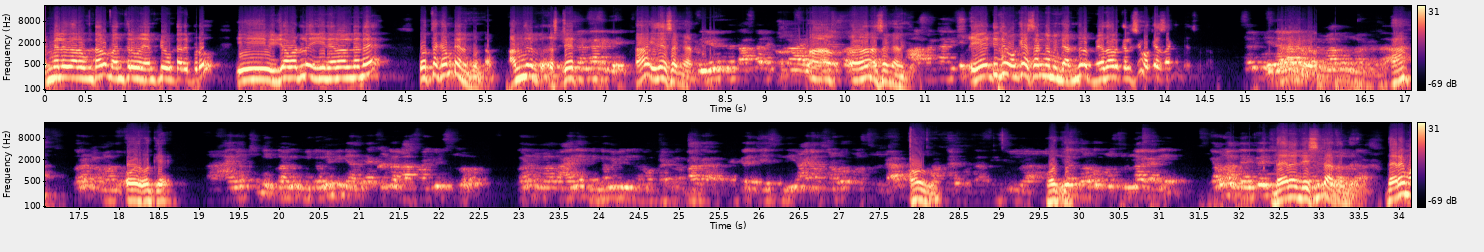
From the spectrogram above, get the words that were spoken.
ఎమ్మెల్యే గారు ఉంటారు మంత్రి ఎంపీ ఉంటారు ఇప్పుడు. ఈ విజయవాడలో ఈ నెలలోనే కొత్త కమిటీ అనుకుంటాం. అందరూ స్టేట్ ఇదే సంఘానికి. సంఘానికి. ఏటికి ఒకే సంఘం ఇంకా అందరూ పేదవారు కలిసి ఒకే సంఘం వేసుకుంటాం ఓకే. ఓకే. ధైర్యం చేసింది అతను ధైర్యం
